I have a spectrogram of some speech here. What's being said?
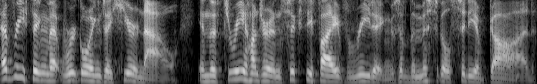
Everything that we're going to hear now in the 365 readings of the mystical city of God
